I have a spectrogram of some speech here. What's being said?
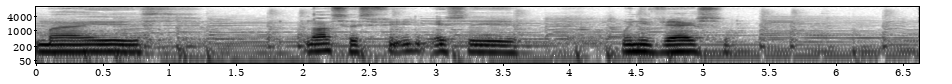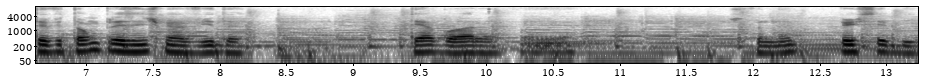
Mas. Nossa, esse, esse universo teve tão presente minha vida até agora. E que eu nem percebi.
